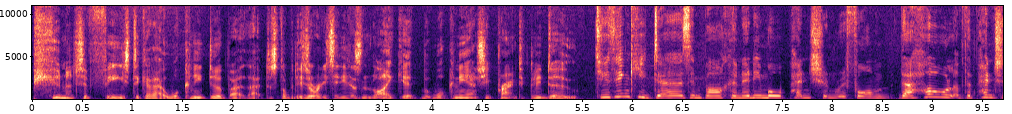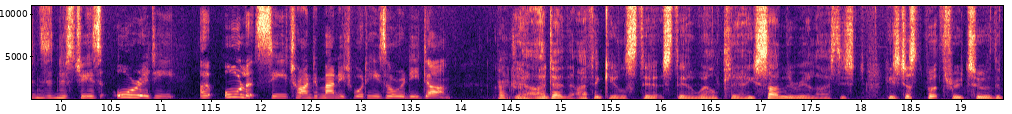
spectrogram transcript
punitive fees to get out. What can he do about that to stop it? He's already said he doesn't like it, but what can he actually practically do? Do you think he dares embark on any more pension reform? The whole of the pensions industry is already uh, all at sea trying to manage what he's already done. Patrick. Yeah, I don't. I think he'll steer, steer well clear. He suddenly realised he's he's just put through two of the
